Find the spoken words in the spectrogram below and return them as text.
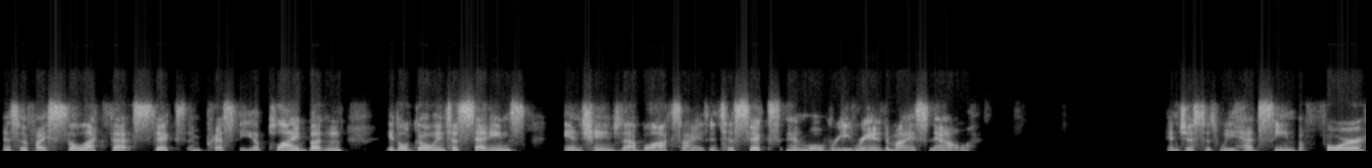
And so if I select that six and press the apply button, it'll go into settings and change that block size into six and we'll re-randomize now. And just as we had seen before,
